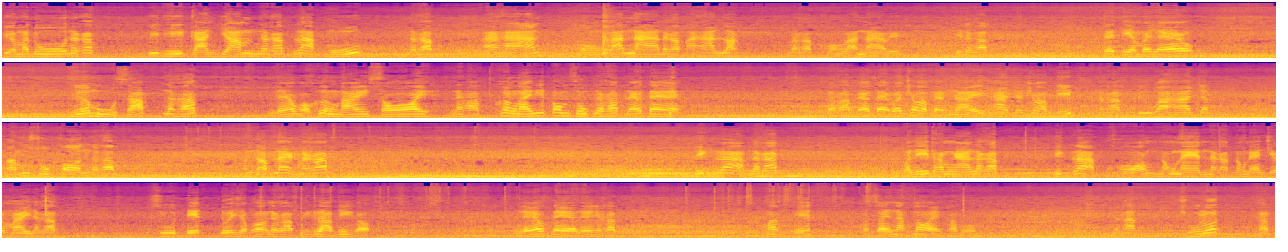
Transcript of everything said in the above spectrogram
เดี๋ยวมาดูนะครับ วิธีการยำนะครับ ลาบหมูนะครับ อาหารของร้านนานะครับ อาหารหลักนะครับของร้านนาเลยนี่นะครับ ได้เตรียมไว้แล้ว เนื้อหมูสับนะครับ แล้วก็เครื่องในซอยนะครับ เครื่องในนี่ต้มสุกนะครับ แล้วแต่นะครับ แล้วแต่ว่าชอบแบบไหนอาจจะชอบดิบนะครับ หรือว่าอาจจะทำให้สุกก่อนนะครับ อันดับแรกนะครับ พริกลาบนะครับ วันนี้ทำงานแล้วครับพริกลาบของน้องแนนนะครับ น้องแนนเชียงใหม่นะครับ สูตรเด็ดโดยเฉพาะนะครับพริกลาบนี่ก็ แล้วแต่เลยนะครับมักเผ็ดก็ใส่นักน้อยครับผมนะครับ ชูรสครับ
